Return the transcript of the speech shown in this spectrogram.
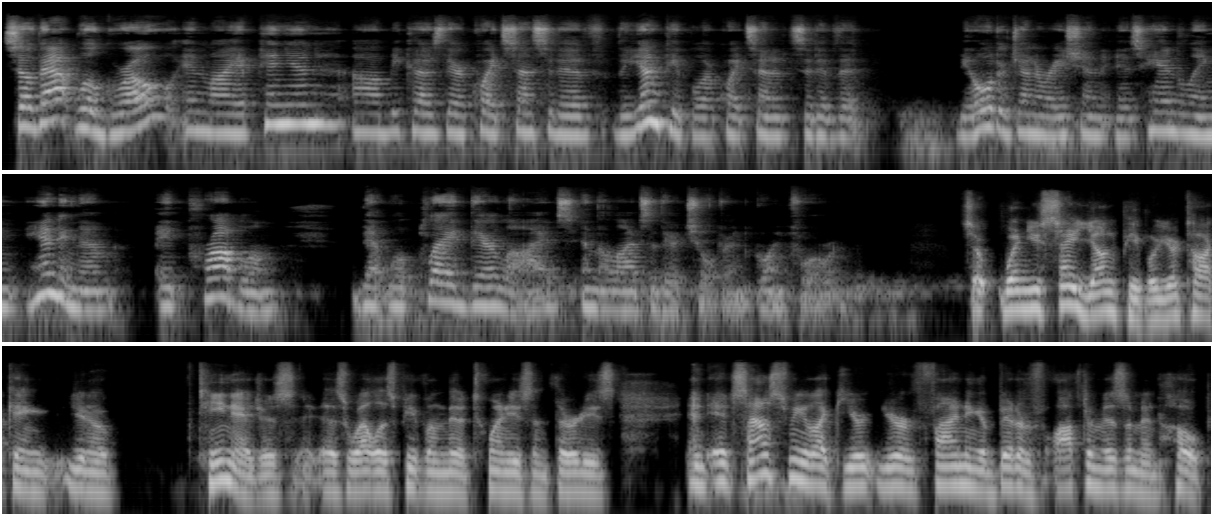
So that will grow, in my opinion, uh, because they're quite sensitive. The young people are quite sensitive that the older generation is handling handing them a problem that will plague their lives and the lives of their children going forward. So when you say young people, you're talking, you know, teenagers as well as people in their 20s and 30s and it sounds to me like you're you're finding a bit of optimism and hope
